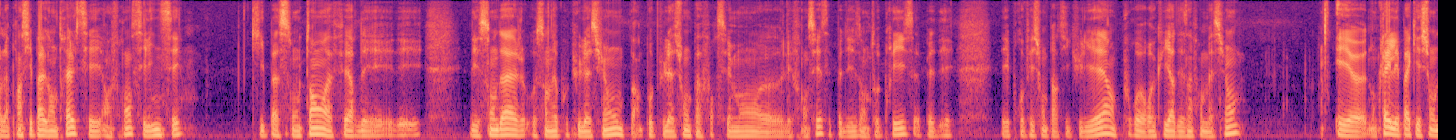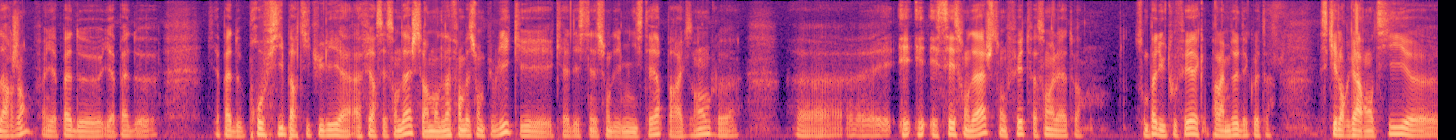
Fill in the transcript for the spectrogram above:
la principale d'entre elles, c'est en France, c'est l'INSEE, qui passe son temps à faire des, des, sondages au sein de la population, population pas forcément euh, les Français, ça peut être des entreprises, ça peut être des, professions particulières, pour recueillir des informations. Et donc là, il n'est pas question d'argent, il n'y a pas de... A pas de il n'y a pas de profit particulier à, faire ces sondages, c'est vraiment de l'information publique et, qui est à destination des ministères, par exemple. et, ces sondages sont faits de façon aléatoire sont pas du tout faits par la méthode des quotas. Ce qui leur garantit, euh,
